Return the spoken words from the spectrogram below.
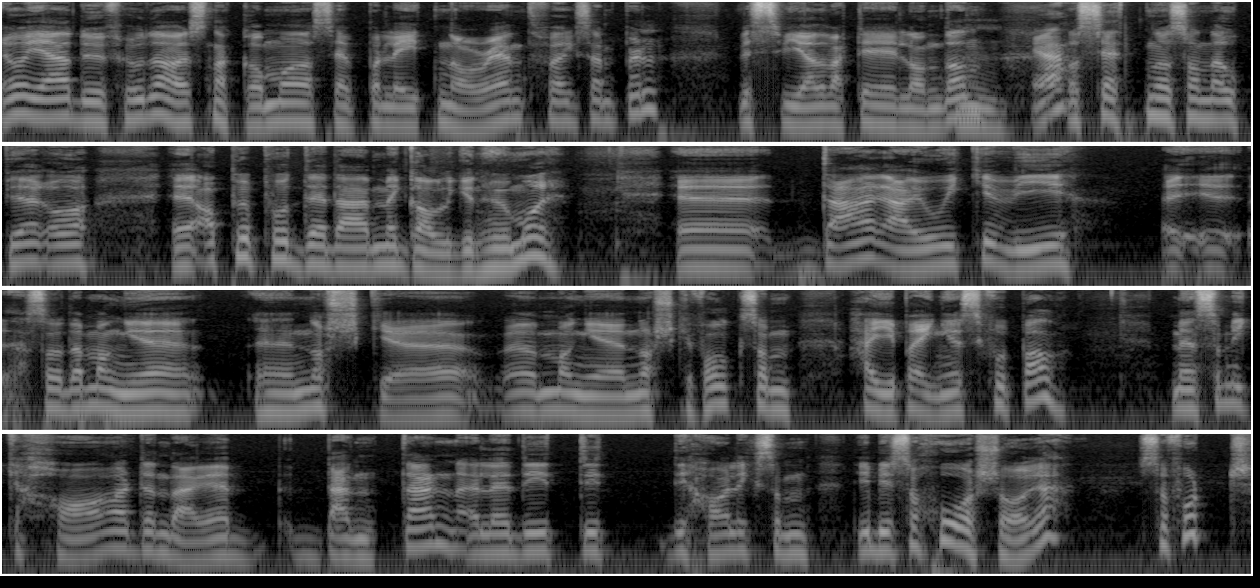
jo, jeg og du, Frode, har snakka om å se på Laton Orient, f.eks. Hvis vi hadde vært i London Ja. og sett noe sånt oppgjør. Og eh, apropos det der med galgenhumor. Eh, der er jo ikke vi eh, Altså, det er mange, eh, norske, eh, mange norske folk som heier på engelsk fotball, men som ikke har den derre banteren, eller de, de, de har liksom De blir så hårsåre så fort.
